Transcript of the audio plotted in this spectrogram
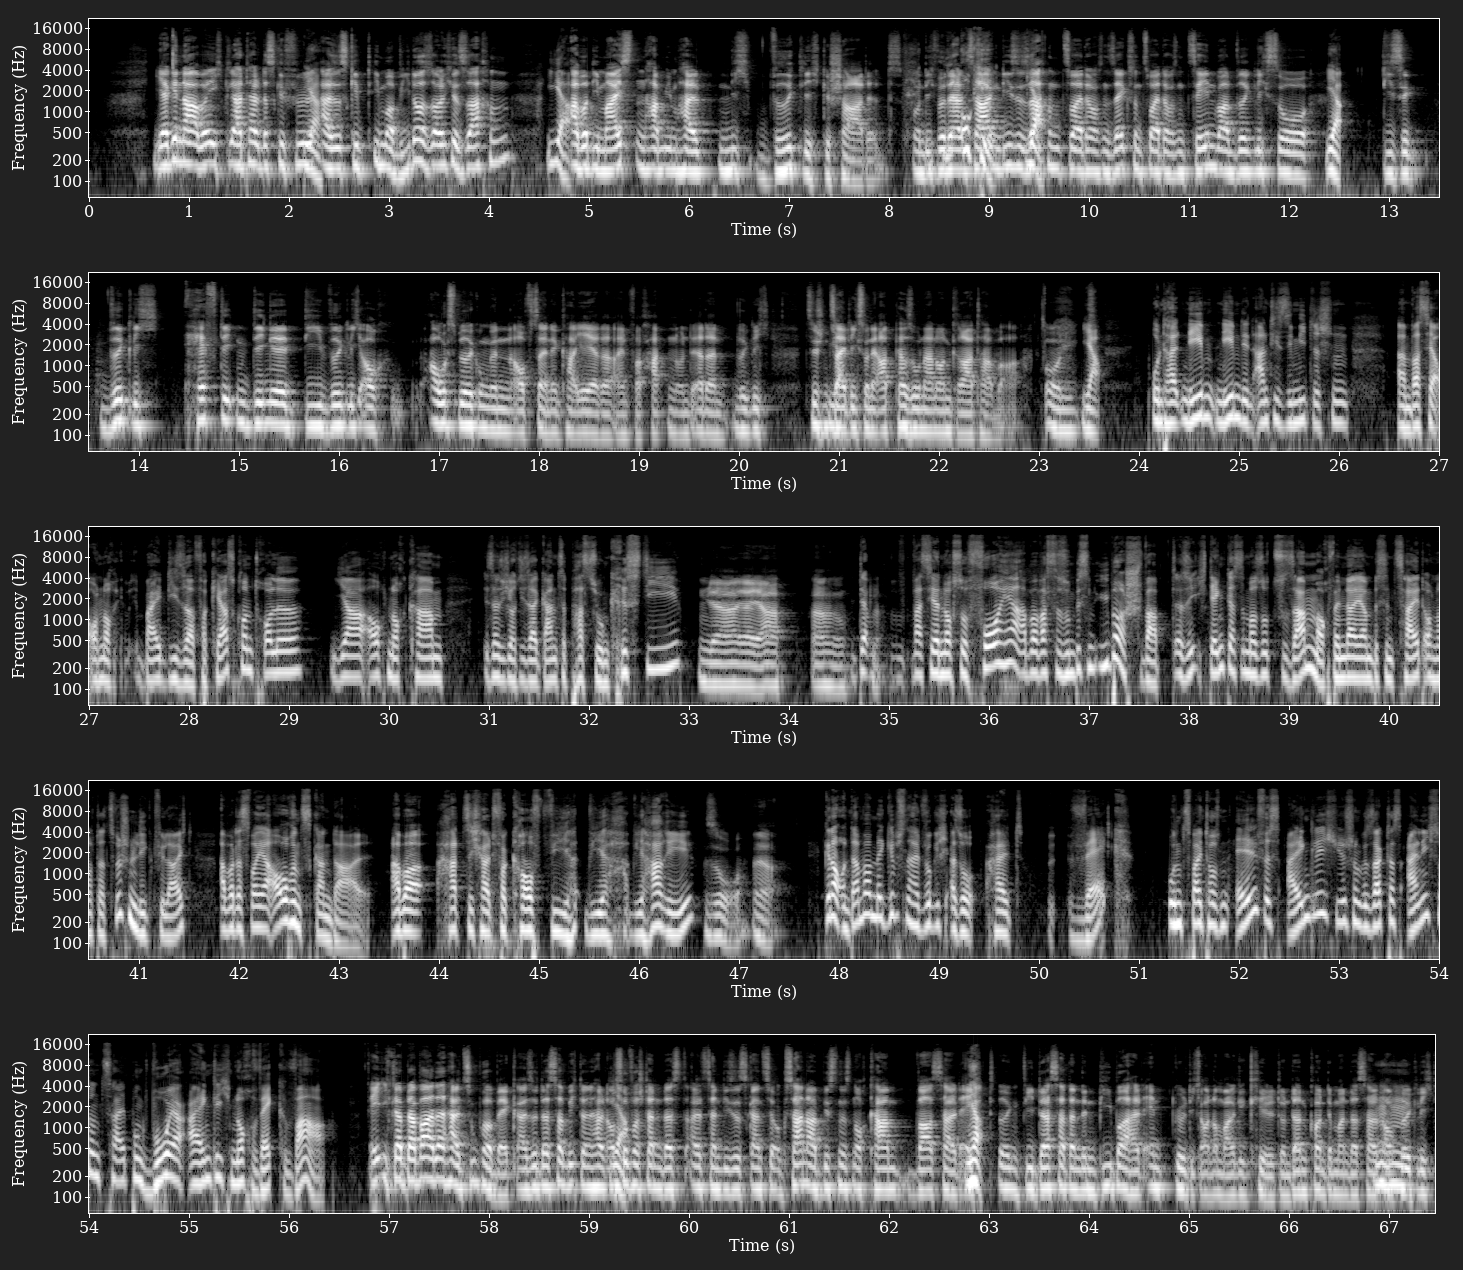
Ja, genau, aber ich hatte halt das Gefühl, ja. also es gibt immer wieder solche Sachen. Ja. Aber die meisten haben ihm halt nicht wirklich geschadet. Und ich würde halt okay. sagen, diese Sachen ja. 2006 und 2010 waren wirklich so ja. diese wirklich heftigen Dinge, die wirklich auch Auswirkungen auf seine Karriere einfach hatten und er dann wirklich zwischenzeitlich ja. so eine Art Persona non grata war. Und ja. Und halt neben, neben den antisemitischen, ähm, was ja auch noch bei dieser Verkehrskontrolle ja auch noch kam, ist natürlich auch dieser ganze Passion Christi. Ja, ja, ja. Also, da, was ja noch so vorher, aber was da so ein bisschen überschwappt. Also ich denke das immer so zusammen, auch wenn da ja ein bisschen Zeit auch noch dazwischen liegt vielleicht. Aber das war ja auch ein Skandal. Aber hat sich halt verkauft wie, wie, wie Harry. So, ja. Genau, und dann war Mel Gibson halt wirklich, also halt weg. Und 2011 ist eigentlich, wie du schon gesagt hast, eigentlich so ein Zeitpunkt, wo er eigentlich noch weg war. Ich glaube, da war er dann halt super weg. Also das habe ich dann halt auch ja. so verstanden, dass als dann dieses ganze Oksana-Business noch kam, war es halt echt ja. irgendwie, das hat dann den Bieber halt endgültig auch nochmal gekillt. Und dann konnte man das halt mhm. auch wirklich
